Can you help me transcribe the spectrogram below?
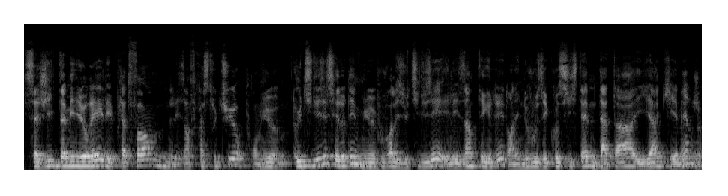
Il s'agit d'améliorer les plateformes, les infrastructures pour mieux utiliser ces données, mieux pouvoir les utiliser et les intégrer dans les nouveaux écosystèmes data, IA qui émergent.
